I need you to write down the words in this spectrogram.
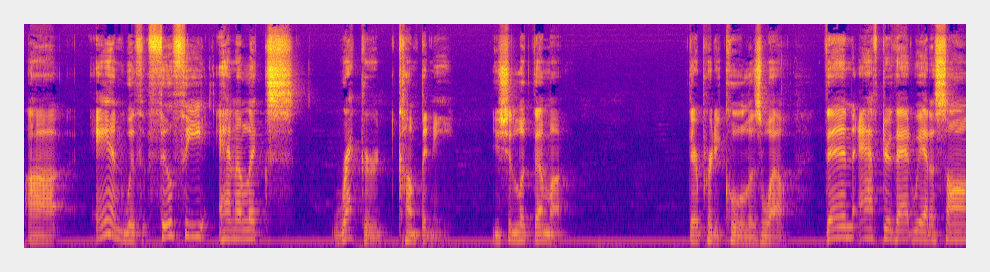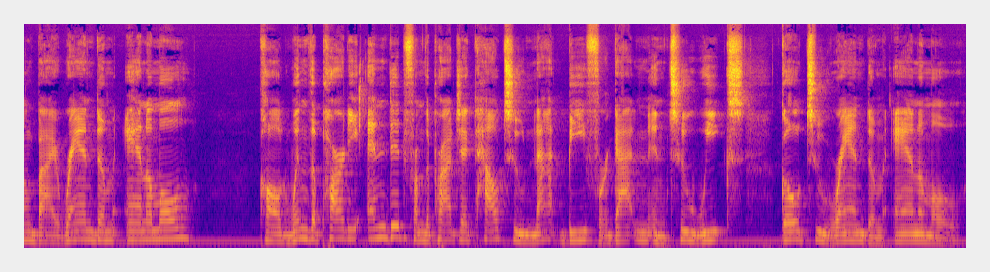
Uh, and with Filthy Analyx Record Company. You should look them up. They're pretty cool as well. Then after that, we had a song by Random Animal called When the Party Ended from the project How to Not Be Forgotten in Two Weeks. Go to Random Animal,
